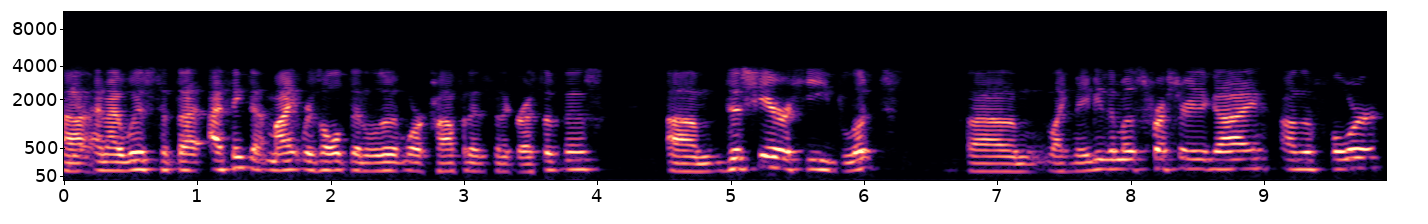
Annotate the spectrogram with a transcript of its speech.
Uh. And I wish that that I think that might result in a little bit more confidence and aggressiveness. Um, this year he looked um, like maybe the most frustrated guy on the floor.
